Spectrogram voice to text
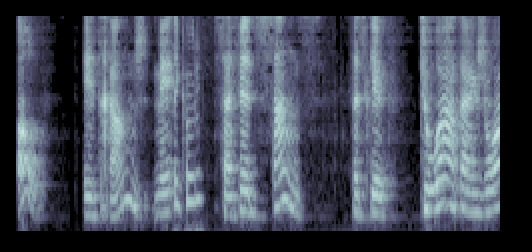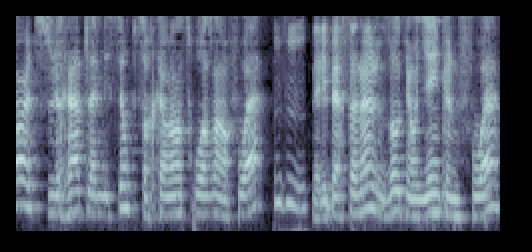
oh, étrange, mais cool. ça fait du sens, parce que toi, en tant que joueur, tu rates la mission, puis tu recommences 300 fois, Mhm, mais les personnages, eux autres, ils ont rien qu'une fois,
